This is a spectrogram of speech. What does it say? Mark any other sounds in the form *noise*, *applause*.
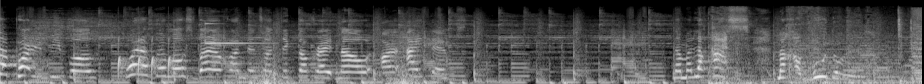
up, party people? One of the most viral contents on TikTok right now are items na malakas, makabudol.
